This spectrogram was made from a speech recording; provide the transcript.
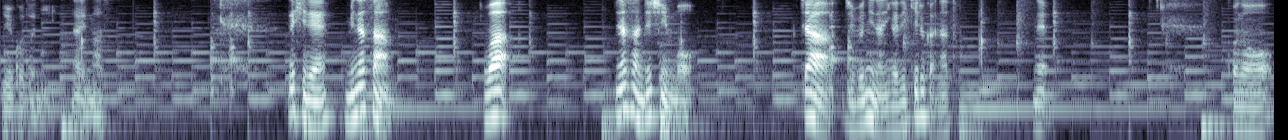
ということになります。ぜひね、皆さんは、皆さん自身もじゃあ自分に何ができるかなと。ね。この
